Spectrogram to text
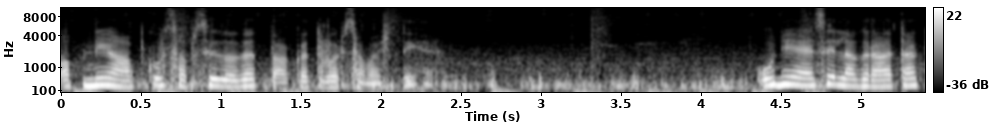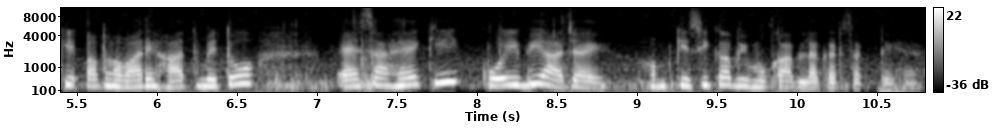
अपने आप को सबसे ज़्यादा ताकतवर समझते हैं। उन्हें ऐसे लग रहा था कि अब हमारे हाथ में तो ऐसा है कि कोई भी आ जाए, हम किसी का भी मुकाबला कर सकते हैं।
